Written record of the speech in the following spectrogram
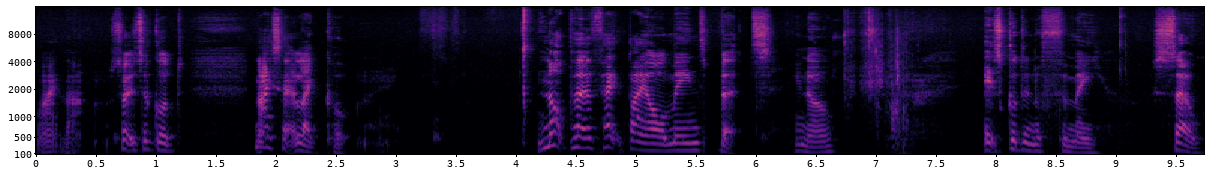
Like that. So it's a good, nice little egg cut. Not perfect by all means, but, you know, it's good enough for me. So,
